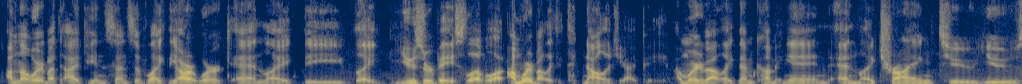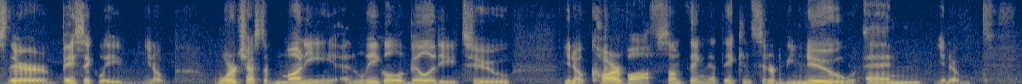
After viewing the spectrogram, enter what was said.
I'm not worried about the IP in the sense of like the artwork and like the like user base level. I'm worried about like the technology IP. I'm worried about like them coming in and like trying to use their basically, you know, war chest of money and legal ability to, you know, carve off something that they consider to be new and, you know,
